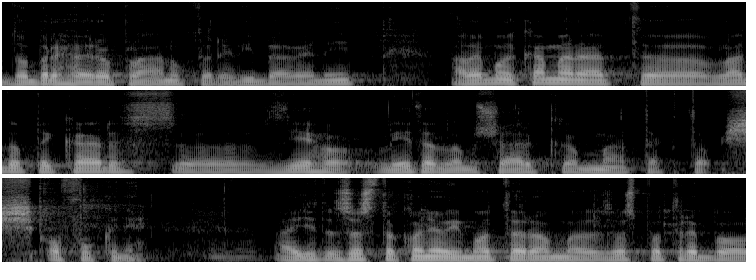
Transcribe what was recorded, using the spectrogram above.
dobrého aeroplánu, ktorý je vybavený, ale môj kamarát eh, Vlado Pekar s, eh, s jeho lietadlom Shark ma takto ofukne. A ide to so 100 koňovým motorom eh, so spotrebou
